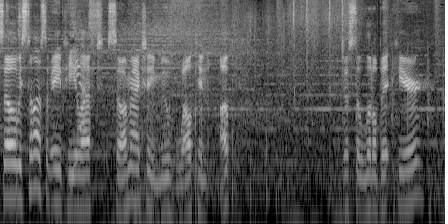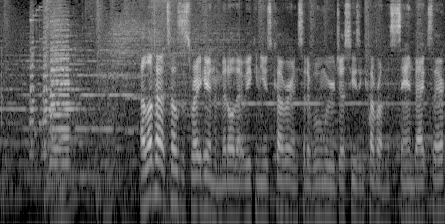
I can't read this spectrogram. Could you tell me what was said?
So we still have some AP yes. left, so I'm going to actually move Welkin up just a little bit here. I love how it tells us right here in the middle that we can use cover instead of when we were just using cover on the sandbags there.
